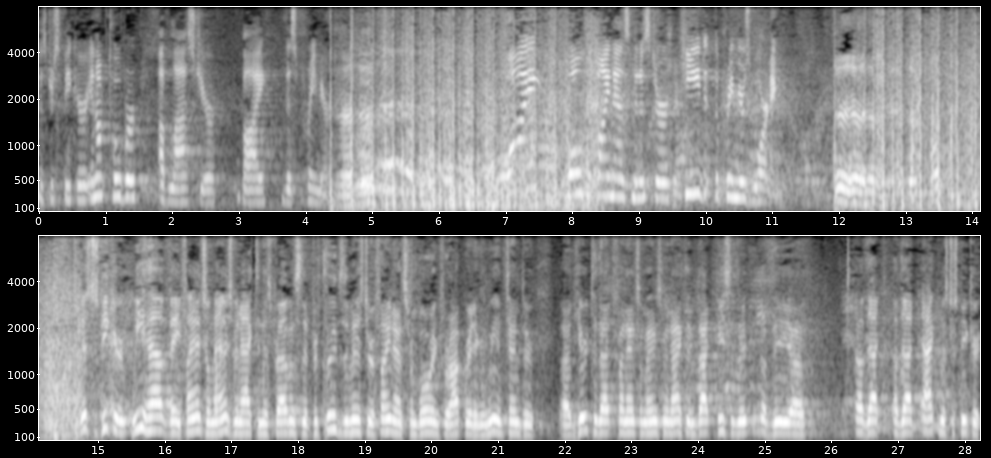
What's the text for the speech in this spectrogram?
Mr. Speaker, in October of last year by this Premier. Why won't the Finance Minister heed the Premier's warning? Hear, hear, hear. Mr. Speaker, we have a Financial Management Act in this province that precludes the Minister of Finance from borrowing for operating, and we intend to adhere to that Financial Management Act and that piece of the, of the uh, of that of that act, Mr. Speaker.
